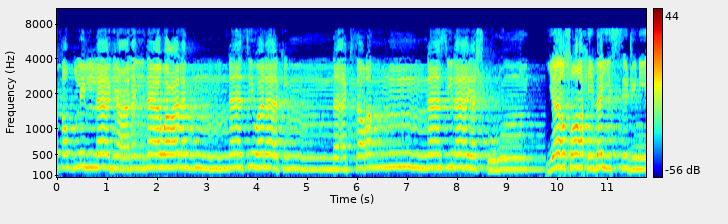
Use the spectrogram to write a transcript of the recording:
فضل الله علينا وعلى الناس ولكن أكثر الناس لا يشكرون. يا صاحبي السجن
